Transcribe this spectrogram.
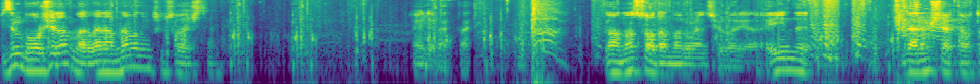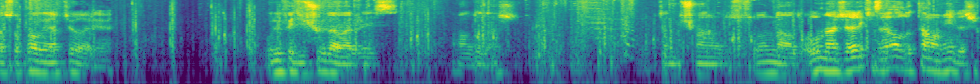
Bizim borçlu mı var? Ben anlamadım ki bu savaşta. Öyle bak bak. Ya nasıl adamlar oynatıyorlar ya? Elinde vermişler tahta sopa oynatıyorlar ya. Ulufeci şurada var reis. Aldılar. Can düşman ordusu onu da aldı. Oğlum her şey herkese aldık tamam iyidir.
